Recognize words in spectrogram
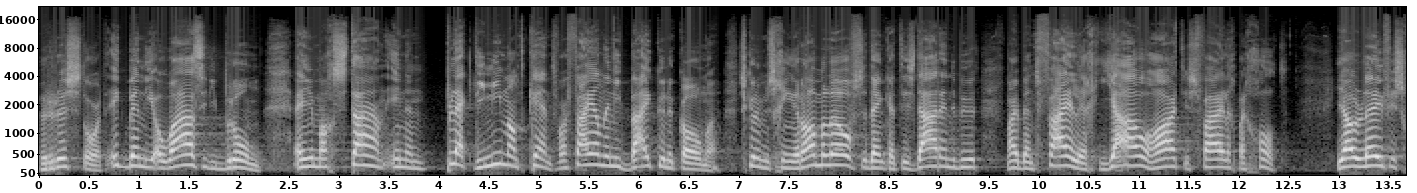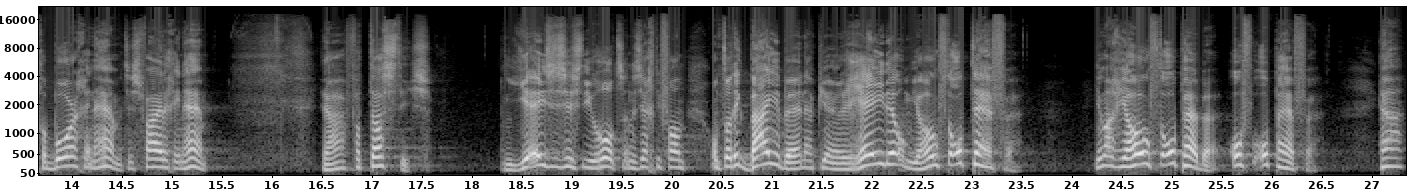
ruststort. Ik ben die oase, die bron. En je mag staan in een plek die niemand kent, waar vijanden niet bij kunnen komen. Ze kunnen misschien rammelen of ze denken het is daar in de buurt, maar je bent veilig. Jouw hart is veilig bij God. Jouw leven is geborgen in Hem. Het is veilig in Hem. Ja, fantastisch. Jezus is die rots. En dan zegt hij van, omdat ik bij je ben, heb je een reden om je hoofd op te heffen. Je mag je hoofd ophebben of opheffen. Ja,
